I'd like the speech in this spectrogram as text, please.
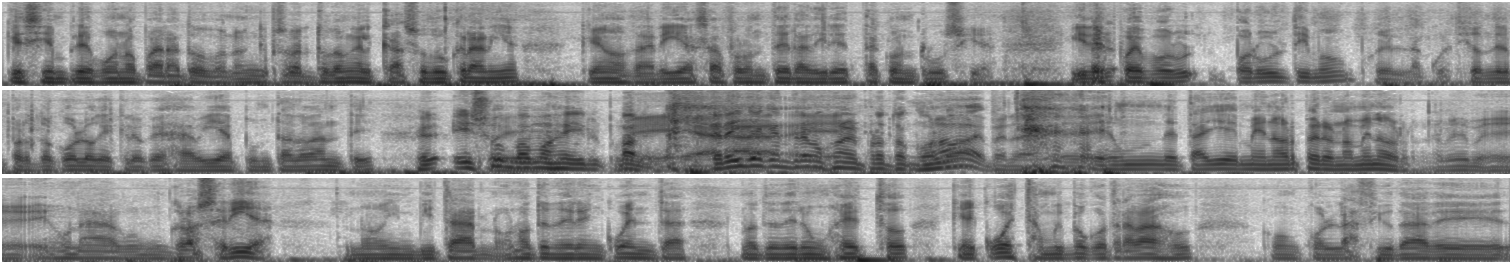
que siempre es bueno para todos, ¿no? sobre todo en el caso de Ucrania, que nos daría esa frontera directa con Rusia. Y Pero- después, por, por último, pues la cuestión del protocolo, que creo que había apuntado antes. Pero eso pues- vamos a ir... Vale, pues, ¿Queréis ya que entremos eh, con el protocolo? no, pero es un detalle menor, pero no menor. Eh, Es una un grosería no invitar o no tener en cuenta, no tener un gesto que cuesta muy poco trabajo con, con la ciudad de-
